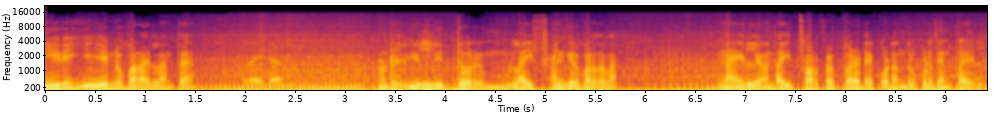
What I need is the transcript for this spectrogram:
ನೀರಿಗೆ ಏನು ಬರ ಇಲ್ಲ ಅಂತ. ನೋಡ್ರಿ ಇಲ್ಲಿದ್ದವ್ರು ಲೈಫ್ ಹೆಂಗಿರ್ಬಾರ್ದಲ್ಲ. ನಾ ಇಲ್ಲಿ ಒಂದು ಐದು ಸಾವಿರ ರೂಪಾಯಿ ಪರ್ ಡೇ ಕೊಡಂದ್ರು ಪಾ ಇಲ್ಲಿ.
